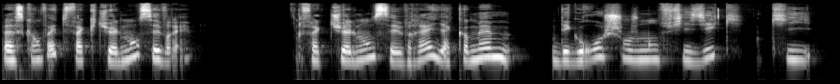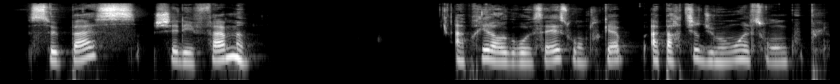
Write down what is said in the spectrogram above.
Parce qu'en fait, factuellement, c'est vrai. Factuellement, c'est vrai, il y a quand même des gros changements physiques qui se passent chez les femmes après leur grossesse, ou en tout cas à partir du moment où elles sont en couple.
